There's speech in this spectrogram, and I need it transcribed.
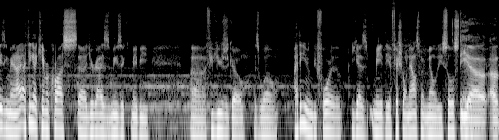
Amazing, man. I, I think I came across uh, your guys' music maybe uh, a few years ago as well. I think even before you guys made the official announcement, Melody Soul. Yeah, uh,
